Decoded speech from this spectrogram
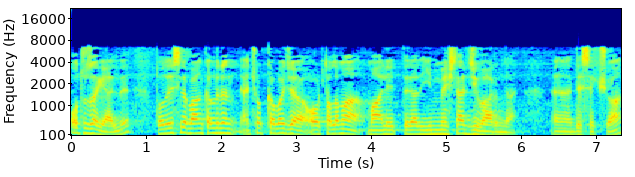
30'a geldi. Dolayısıyla bankaların yani çok kabaca ortalama maliyetleri hadi 25'ler civarında desek şu an.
